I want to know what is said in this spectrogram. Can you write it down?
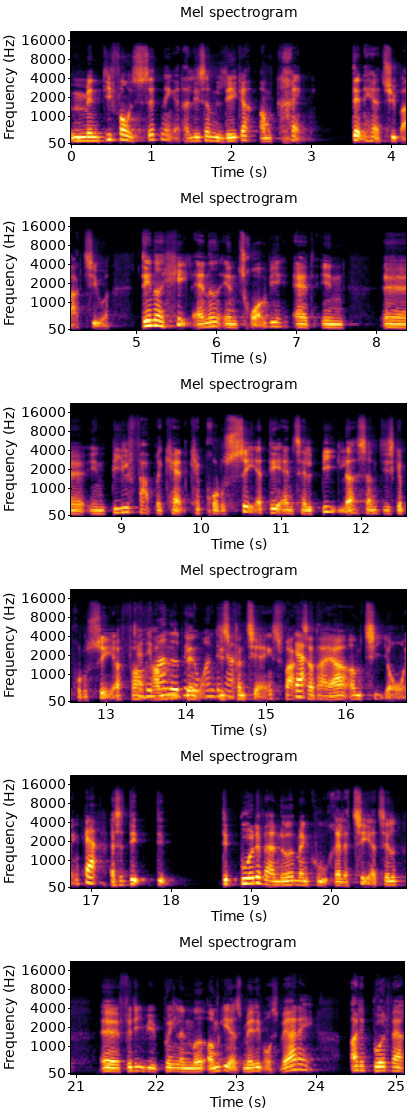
Men de forudsætninger, der ligesom ligger omkring den her type aktiver, det er noget helt andet end tror vi, at en, øh, en bilfabrikant kan producere det antal biler, som de skal producere for Ja, det er meget nede på den jorden, det diskonteringsfaktor, Ja. der er om 10 år. Ikke? Ja. Altså det, det, det burde være noget, man kunne relatere til, øh, fordi vi på en eller anden måde omgiver os med det i vores hverdag, og det burde være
